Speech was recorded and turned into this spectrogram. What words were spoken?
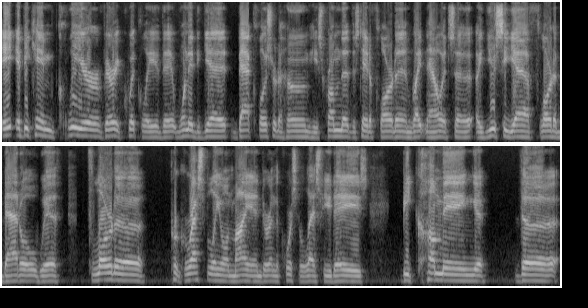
it, it, became clear very quickly that wanted to get back closer to home. He's from the, the state of Florida, and right now it's a, a UCF Florida battle with Florida progressively on my end during the course of the last few days becoming the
